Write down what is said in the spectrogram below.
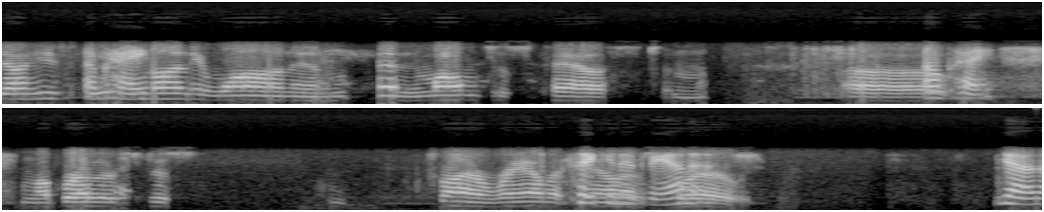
Yeah, he's Okay. he's 91 and and mom just passed and uh Okay. my brother's just trying to ram it Taking down his advantage. throat. Yeah,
